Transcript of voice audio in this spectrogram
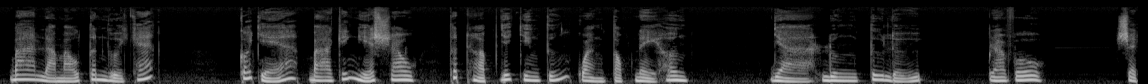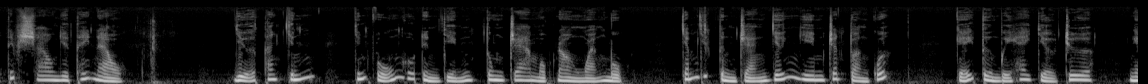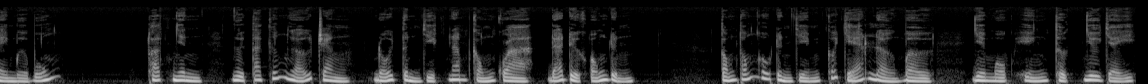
ba là mạo tên người khác. Có vẻ ba cái nghĩa sau thích hợp với chiên tướng hoàng tộc này hơn. Và Luân tư lự. Bravo! Sẽ tiếp sau như thế nào? Giữa tháng 9, chính phủ Ngô Đình Diệm tung ra một đòn ngoạn mục, chấm dứt tình trạng giới nghiêm trên toàn quốc, kể từ 12 giờ trưa ngày 14. Thoạt nhìn, người ta cứ ngỡ rằng đối tình Việt Nam Cộng Hòa đã được ổn định. Tổng thống Ngô Đình Diệm có vẻ lờ mờ về một hiện thực như vậy,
